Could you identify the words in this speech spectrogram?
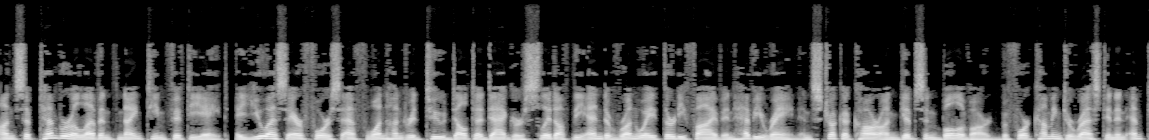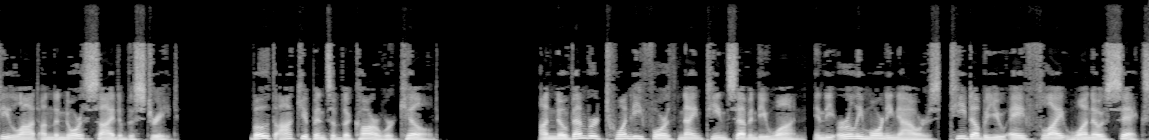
On September 11, 1958, a U.S. Air Force F-102 Delta Dagger slid off the end of runway 35 in heavy rain and struck a car on Gibson Boulevard before coming to rest in an empty lot on the north side of the street. Both occupants of the car were killed. On November 24, 1971, in the early morning hours, TWA Flight 106,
